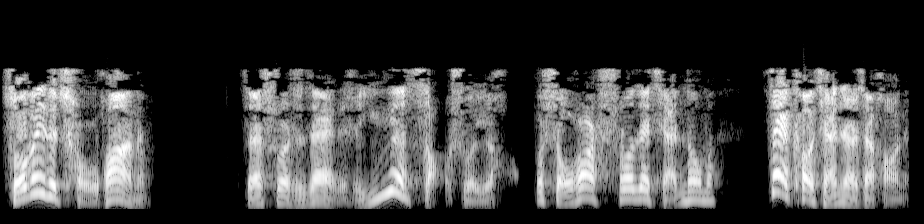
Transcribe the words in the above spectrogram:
所谓的丑话呢，咱说实在的，是越早说越好。不，丑话说在前头吗？再靠前点才好呢。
